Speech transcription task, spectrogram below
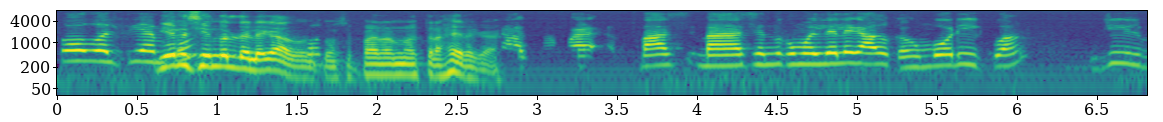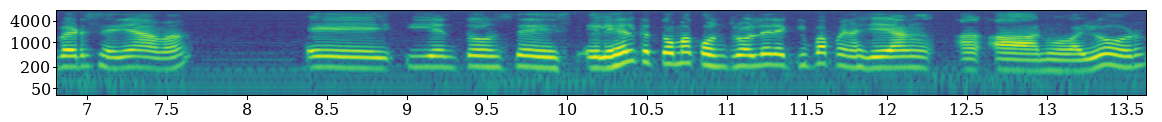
todo el tiempo. Viene siendo el delegado, entonces, para nuestra jerga. va, va haciendo como el delegado, que es un boricua, Gilbert se llama, eh, y entonces él es el que toma control del equipo apenas llegan a, a Nueva York,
